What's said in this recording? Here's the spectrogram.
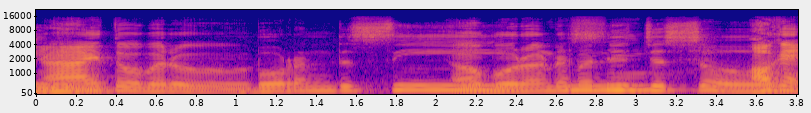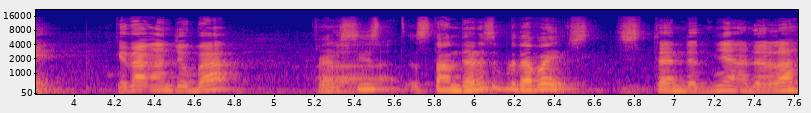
nih. Nah, itu baru. Born the sea. Oh, Born the Sea. Oke, kita akan coba Versi standarnya seperti apa? ya? standarnya adalah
